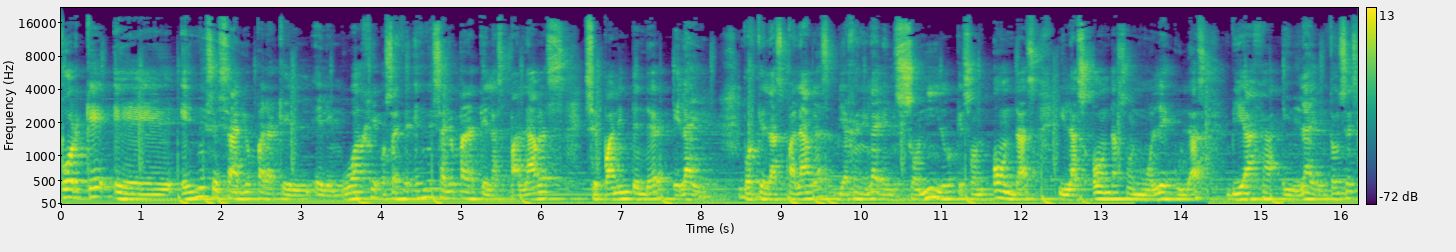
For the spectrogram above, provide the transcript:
porque eh, es necesario para que el, lenguaje, o sea, es necesario para que las palabras se puedan entender el aire, porque las palabras viajan en el aire, el sonido, que son ondas, y las ondas son moléculas, viaja en el aire. Entonces,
